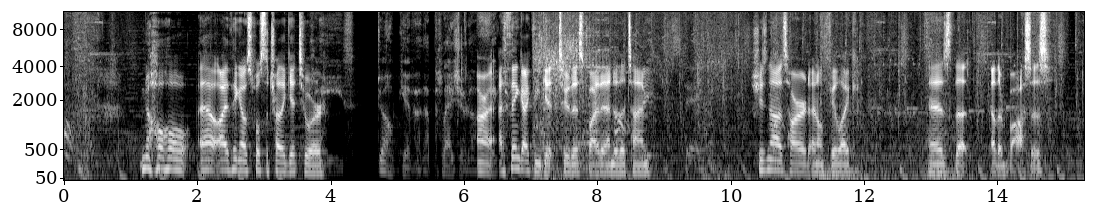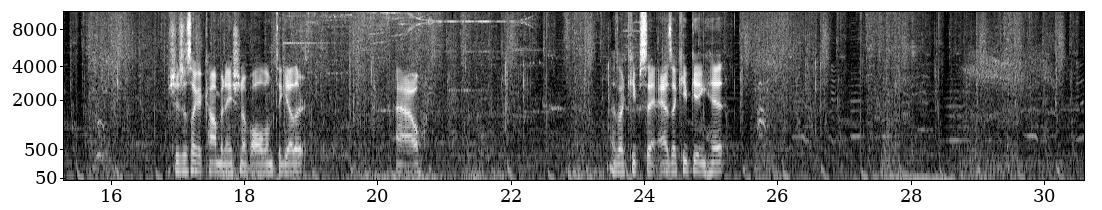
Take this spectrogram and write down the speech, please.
No, uh, I think I was supposed to try to get to her. Please, don't give her the pleasure of Alright, I think I can get to this by the end of the time. She's not as hard, I don't feel like, as the other bosses. She's just like a combination of all of them together. Ow. As I keep saying, as I keep getting hit.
